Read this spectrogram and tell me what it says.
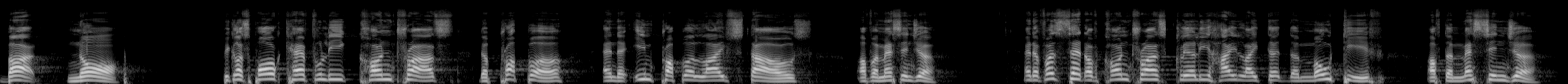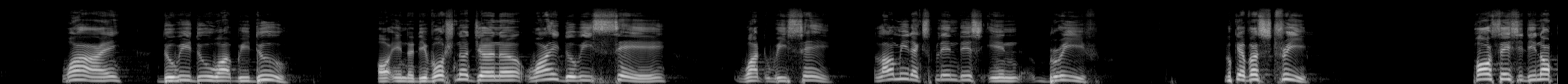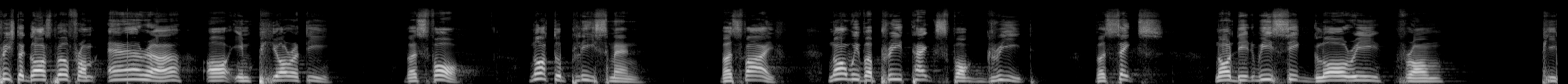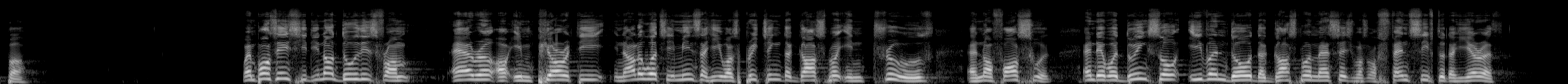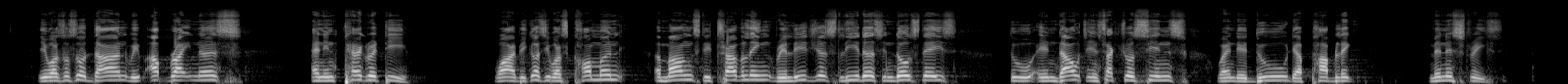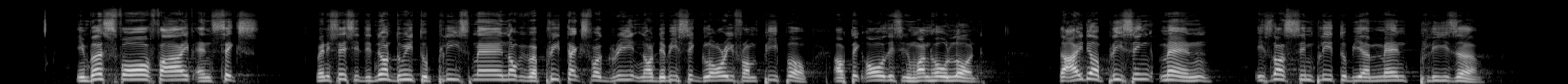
but, nor. Because Paul carefully contrasts the proper and the improper lifestyles of a messenger. And the first set of contrasts clearly highlighted the motive of the messenger. Why do we do what we do? Or in the devotional journal, why do we say what we say? Allow me to explain this in brief. Look at verse 3. Paul says he did not preach the gospel from error or impurity. Verse 4. Not to please men. Verse 5. Not with a pretext for greed. Verse 6. Nor did we seek glory from people. When Paul says he did not do this from error or impurity, in other words, it means that he was preaching the gospel in truth and not falsehood. And they were doing so even though the gospel message was offensive to the hearers. It was also done with uprightness and integrity. Why? Because it was common amongst the traveling religious leaders in those days to indulge in sexual sins when they do their public ministries. In verse 4, 5, and 6, when he says he did not do it to please man, not with a pretext for greed, nor did he seek glory from people. I'll take all this in one whole lot. The idea of pleasing man is not simply to be a man pleaser,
